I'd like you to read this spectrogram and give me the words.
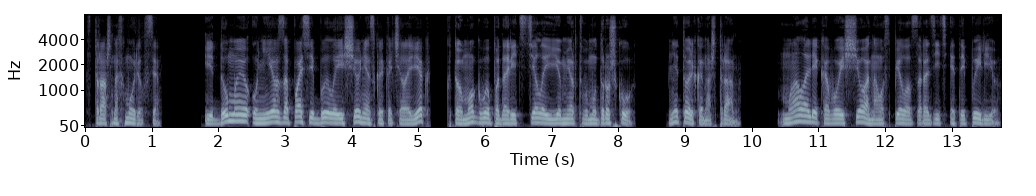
страшно хмурился. И думаю, у нее в запасе было еще несколько человек, кто мог бы подарить тело ее мертвому дружку. Не только наш Тран. Мало ли кого еще она успела заразить этой пылью.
